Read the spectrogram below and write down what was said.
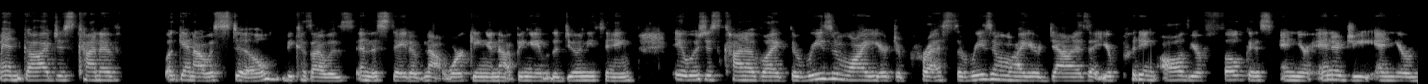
and God just kind of again i was still because i was in the state of not working and not being able to do anything it was just kind of like the reason why you're depressed the reason why you're down is that you're putting all of your focus and your energy and your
